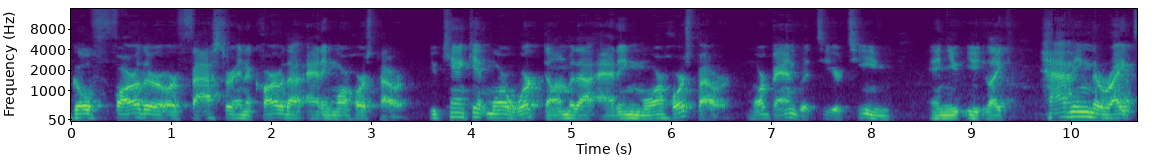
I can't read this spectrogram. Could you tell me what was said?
go farther or faster in a car without adding more horsepower. You can't get more work done without adding more horsepower, more bandwidth to your team. And you, you like having the right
